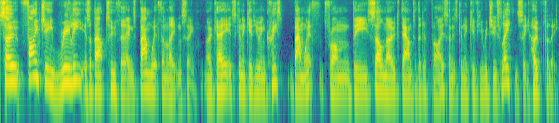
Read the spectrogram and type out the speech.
So 5G really is about two things, bandwidth and latency. Okay, it's going to give you increased bandwidth from the cell node down to the device, and it's going to give you reduced latency, hopefully.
